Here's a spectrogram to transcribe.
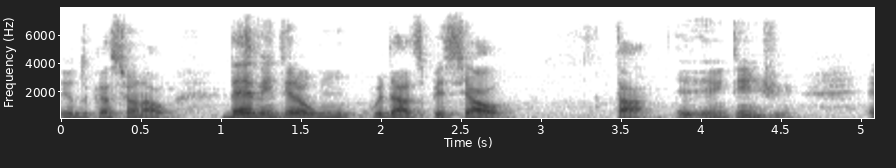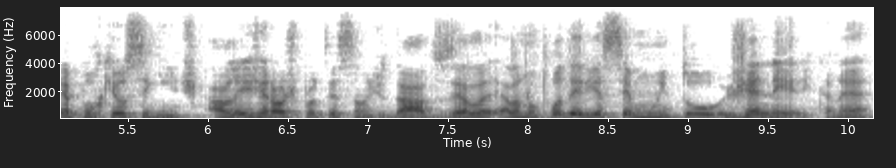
educacional, devem ter algum cuidado especial? Tá, eu entendi. É porque é o seguinte, a Lei Geral de Proteção de Dados, ela, ela não poderia ser muito genérica, né?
